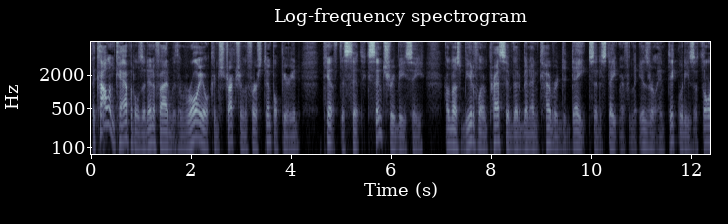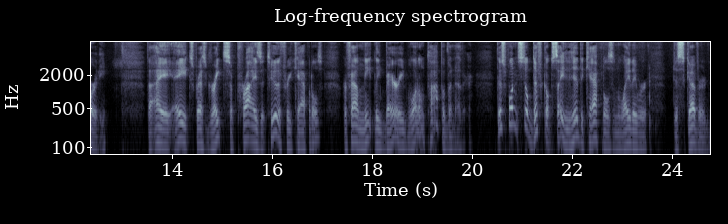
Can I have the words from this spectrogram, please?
The column capitals identified with royal construction of the First Temple period, 10th to 6th century BC, are the most beautiful and impressive that have been uncovered to date, said a statement from the Israel Antiquities Authority. The IAA expressed great surprise that two of the three capitals were found neatly buried, one on top of another. At this point, it's still difficult to say who hid the capitals and the way they were discovered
